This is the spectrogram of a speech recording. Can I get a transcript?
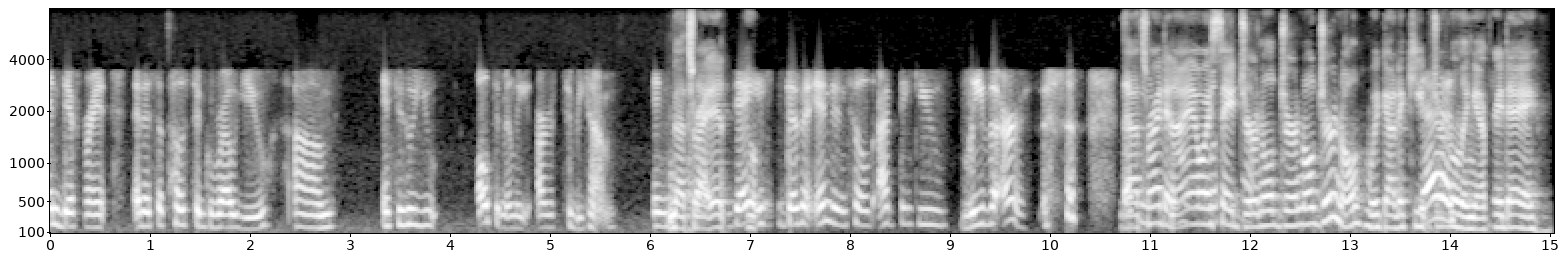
and different that is supposed to grow you um, into who you ultimately are to become. And that's that right. day doesn't end until I think you leave the earth. that's, that's right. And I always say journal, journal, journal. We got to keep yes. journaling every day.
